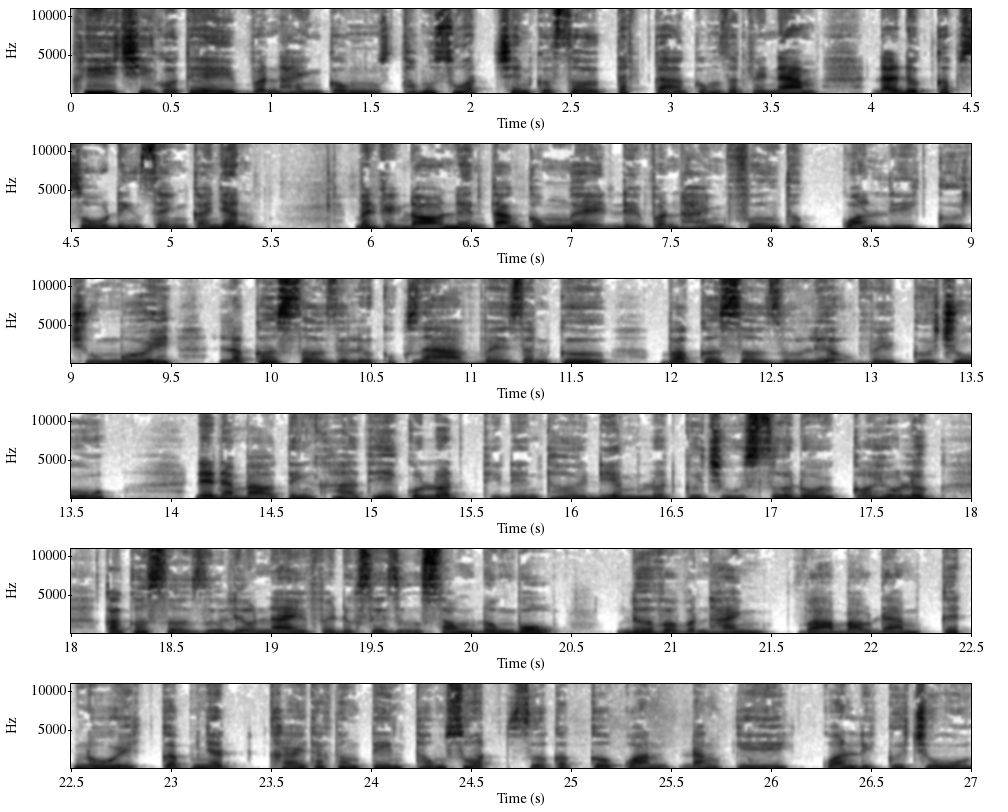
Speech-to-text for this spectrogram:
khi chỉ có thể vận hành công thông suốt trên cơ sở tất cả công dân Việt Nam đã được cấp số định danh cá nhân. Bên cạnh đó, nền tảng công nghệ để vận hành phương thức quản lý cư trú mới là cơ sở dữ liệu quốc gia về dân cư và cơ sở dữ liệu về cư trú. Để đảm bảo tính khả thi của luật thì đến thời điểm luật cư trú sửa đổi có hiệu lực, các cơ sở dữ liệu này phải được xây dựng xong đồng bộ, đưa vào vận hành và bảo đảm kết nối, cập nhật, khai thác thông tin thông suốt giữa các cơ quan đăng ký, quản lý cư trú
